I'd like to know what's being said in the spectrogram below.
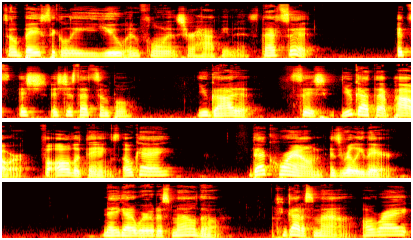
So basically, you influence your happiness. That's it. It's, it's, it's just that simple. You got it. Sis, you got that power for all the things, okay? That crown is really there. Now you gotta wear it with a smile though. You gotta smile, all right?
